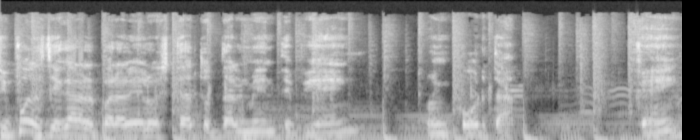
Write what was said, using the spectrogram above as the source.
Si puedes llegar al paralelo está totalmente bien. no importa. ¿Ok?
